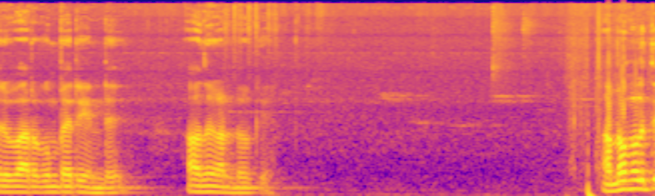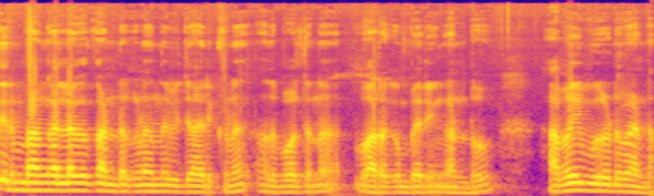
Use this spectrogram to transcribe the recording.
ഒരു വറകും പുരയുണ്ട്. അത് കണ്ടു നോക്കി. അപ്പോൾ നിങ്ങൾ തിരുമ്പാങ്കല്ലൊക്കെ കണ്ടുക്കണമെന്ന് വിചാരിക്കണ്. അതുപോലെ തന്നെ വറകും പേരും കണ്ടു. അപ്പോൾ ഈ വീട് വേണ്ട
